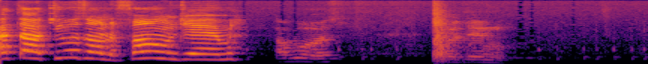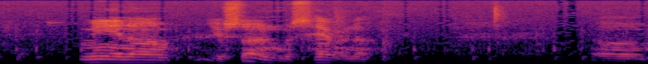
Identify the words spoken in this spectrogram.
I thought you was on the phone, Jeremy. I was, but then me and um your son was having a um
